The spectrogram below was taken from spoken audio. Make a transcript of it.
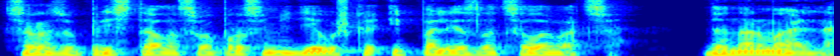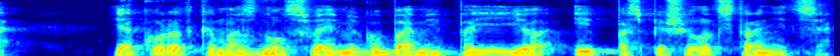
Сразу пристала с вопросами девушка и полезла целоваться. «Да нормально». Я коротко мазнул своими губами по ее и поспешил отстраниться.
